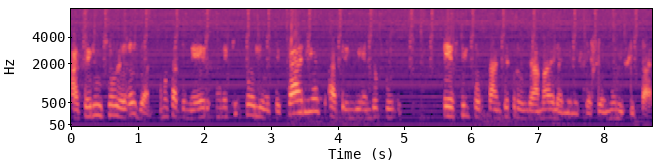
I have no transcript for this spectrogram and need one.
hacer uso de ella. Vamos a tener un equipo de bibliotecarias atendiendo pues este importante programa de la administración municipal.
